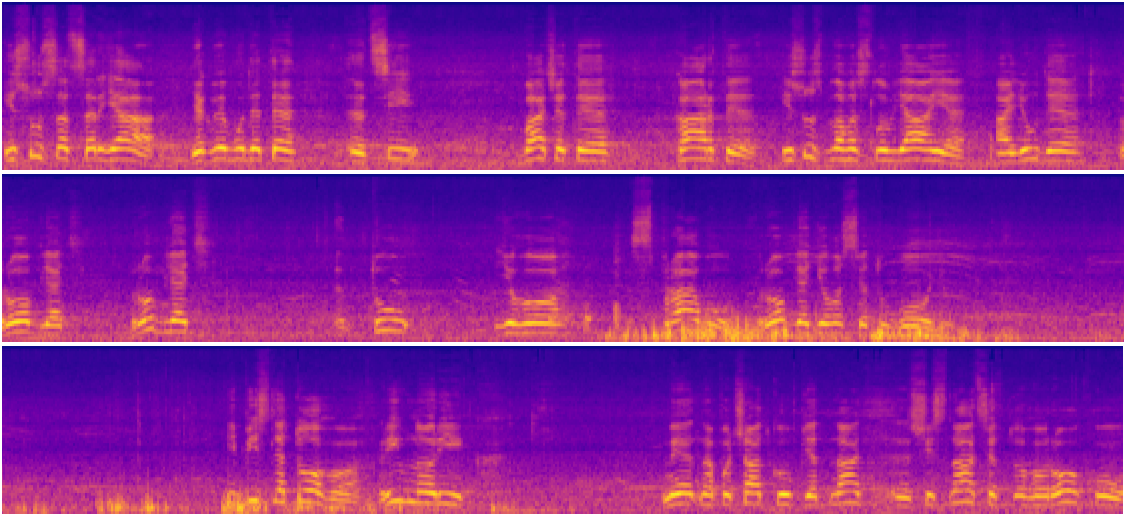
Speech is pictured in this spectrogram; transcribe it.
Ісуса Царя, як ви будете е, ці бачите карти, Ісус благословляє, а люди роблять, роблять ту його справу, роблять його святу волю. І після того, рівно рік, ми на початку 16-го року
